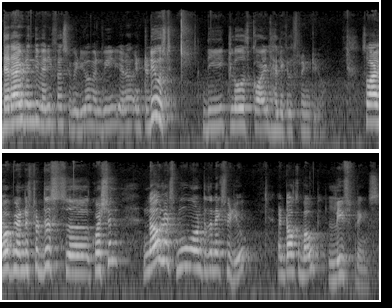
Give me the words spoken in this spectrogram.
derived in the very first video when we you know introduced the closed coiled helical spring to you. So I hope you understood this uh, question. Now let's move on to the next video and talk about leaf springs.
